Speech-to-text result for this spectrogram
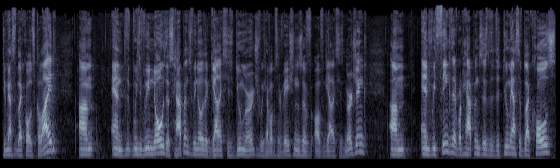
two massive black holes collide? Um, and we, we know this happens. We know that galaxies do merge. We have observations of, of galaxies merging. Um, and we think that what happens is that the two massive black holes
